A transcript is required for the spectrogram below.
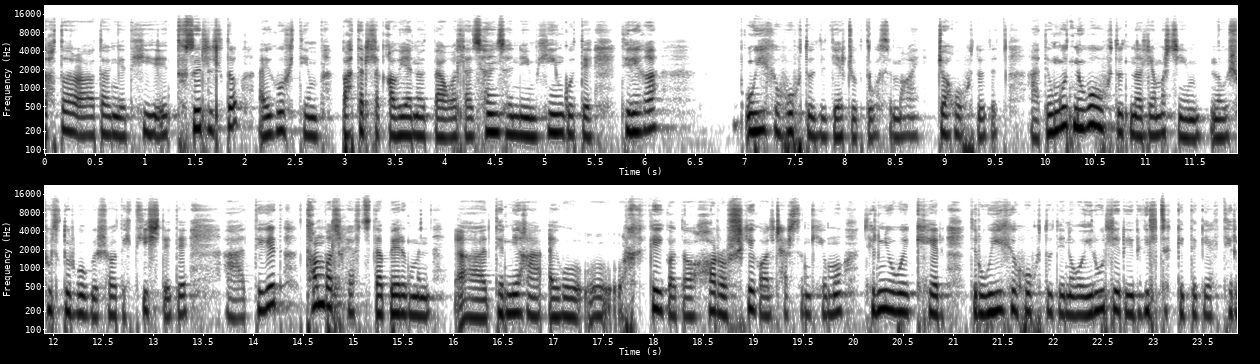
дотор одоо ингэж төсөөлөлтөө айгүй их тийм баатарлаг гавьяанууд байгуулаад сонь сонь юм хийнгүүтээ тэрийг үеийнхээ хүүхдүүдэд ярьж өгдөг гэсэн байгаа юм. Жохоо хүүхдүүдэд. А тэнгууд нөгөө хүүхдүүд нь бол ямар ч юм нөгөө шүлтүргүүгээр шууд итгэх штэ тий. А тэгээд том болох явцдаа Бергман тэрнийхээ айгу урхгийг одоо хор уршгийг олж харсан гэх юм уу. Тэрний үе гэхээр тэр үеийнхээ хүүхдүүдийн нөгөө эрүүлэр эргэлзэх гэдэг яг тэр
